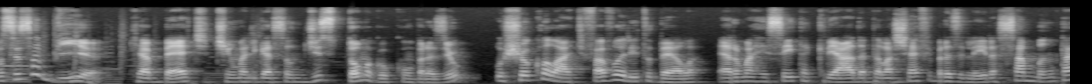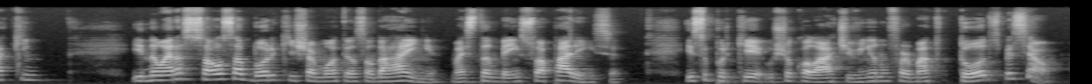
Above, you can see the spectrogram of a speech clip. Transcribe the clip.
Você sabia que a Beth tinha uma ligação de estômago com o Brasil? O chocolate favorito dela era uma receita criada pela chefe brasileira Samantha Kim. E não era só o sabor que chamou a atenção da rainha, mas também sua aparência. Isso porque o chocolate vinha num formato todo especial.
